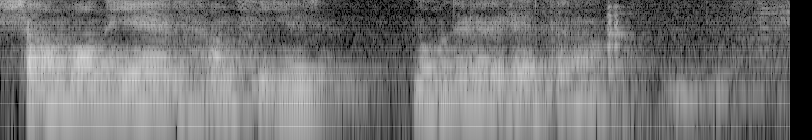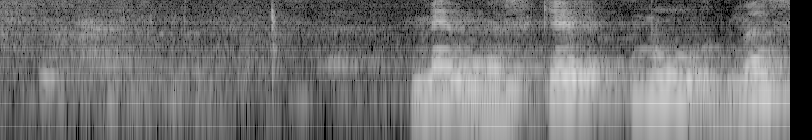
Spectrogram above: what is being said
Jean Vanier, han sier Nå må du høre etter, da. Mennesker modnes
